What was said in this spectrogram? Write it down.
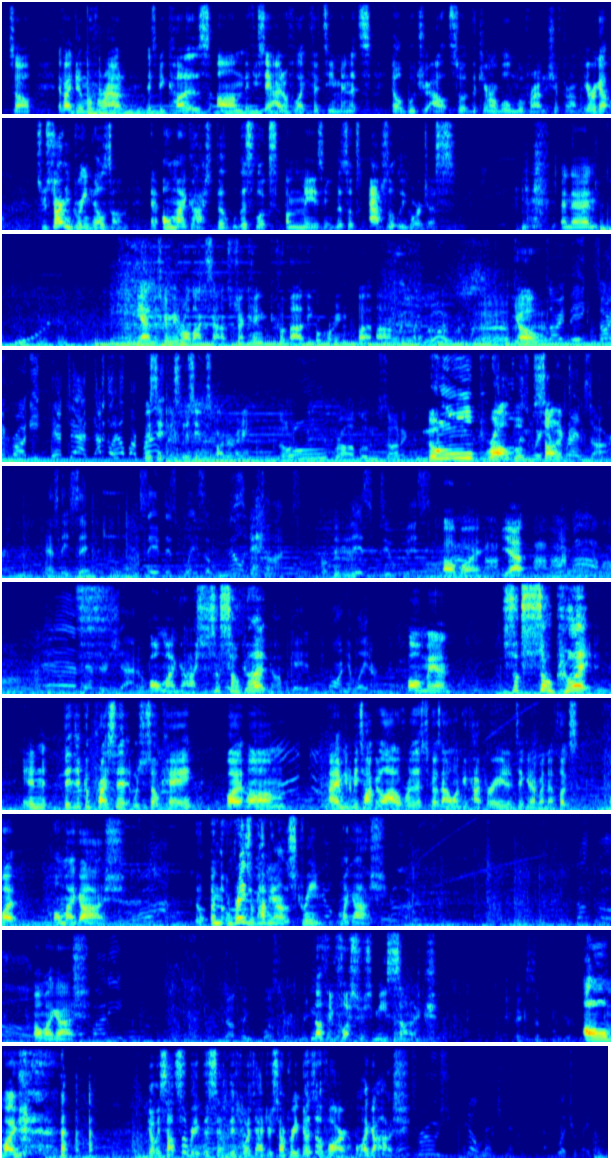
So if I do move around, it's because um, if you stay idle for like 15 minutes, it'll boot you out, so the camera will move around and shift around. But here we go. So we start in Green Hill Zone, and oh my gosh, th this looks amazing. This looks absolutely gorgeous. and then yeah, and there's gonna be Roblox sounds, which I couldn't clip out of the recording, but, um... Yo! Sorry, Big. Sorry, Froggy. Can't chat. Gotta go help our friend. We've seen this. We've seen this part already. No problem, Sonic. No problem, Sonic. friends are, as they say. Save this place a million times from mm -hmm. this doofus. Oh boy. Yep. Oh my gosh, this looks so good. Oh man, this looks so good. And they did compress it, which is okay, but um, I am going to be talking a lot over this because I don't want to get copyrighted and taken out by Netflix. But, oh my gosh. And the rays are popping out of the screen. Oh my gosh. Oh my gosh. Nothing flusters me, Sonic. Oh my. Yo, it sounds so. This these voice actors sound pretty good so far. Oh my gosh.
